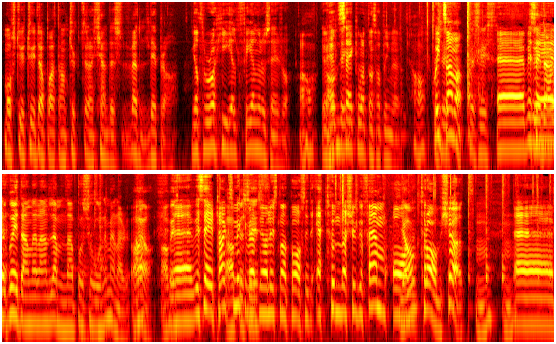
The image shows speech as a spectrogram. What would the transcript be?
måste ju tyda på att han tyckte den kändes väldigt bra. Jag tror du har helt fel när du säger så. Ja, Jag är ja, helt det- säker på att han satt in. Ja, precis, Skitsamma. Precis. Eh, vi, säger, Redan, när han lämnar positionen menar du? Ja, ja. visst. eh, vi säger tack så mycket för att precis. ni har lyssnat på avsnitt 125 av. Travkött. Mm, mm. Eh,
